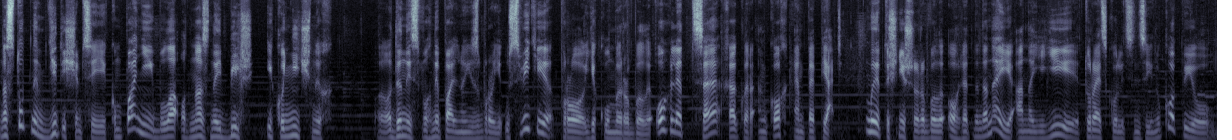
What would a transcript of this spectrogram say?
Наступним дітищем цієї компанії була одна з найбільш іконічних е, одиниць вогнепальної зброї у світі, про яку ми робили огляд, це Heckler Koch MP5. Ми точніше робили огляд не на неї, а на її турецьку ліцензійну копію,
